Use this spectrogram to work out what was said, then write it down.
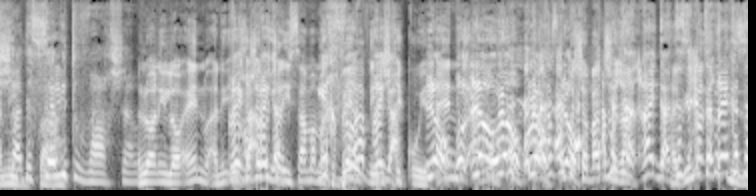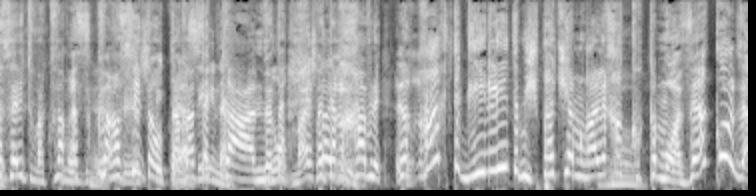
אני בבקשה, בא. תעשה לי טובה עכשיו. לא, אני לא, אין, אני חושבת שהיא שמה מטבע ויש חיקוי. לא, לא, לא, לא, לא. בשבת שירה. רגע, תעשה- לי טובה, כבר עשית. אותה, ואתה. כאן, ואתה? רחב לי. לא, רק תגיד לי את המשפט שהיא אמרה לך כמוה, זה הכל, זה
